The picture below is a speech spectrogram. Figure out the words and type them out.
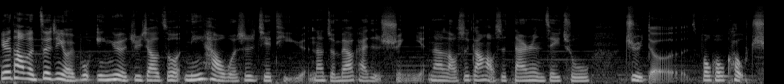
因为他们最近有一部音乐剧叫做《你好，我是接体员》，那准备要开始巡演，那老师刚好是担任这一出剧的 vocal coach，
